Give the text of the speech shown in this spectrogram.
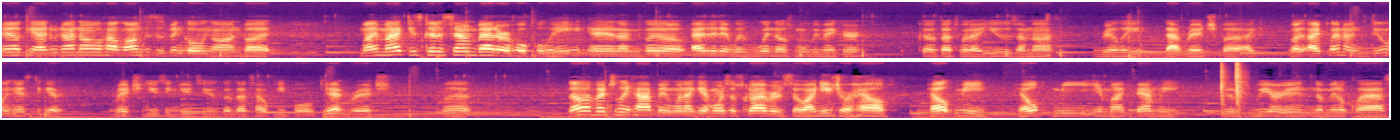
okay, I do not know how long this has been going on, but my mic is gonna sound better, hopefully, and I'm gonna edit it with Windows Movie Maker, because that's what I use. I'm not really that rich, but I, what I plan on doing is to get rich using YouTube, because that's how people get rich. But That'll eventually happen when I get more subscribers, so I need your help. Help me. Help me and my family. Because we are in the middle class,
